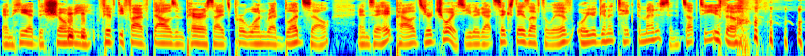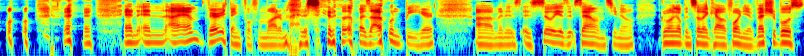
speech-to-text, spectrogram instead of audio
and he had to show me 55,000 parasites per one red blood cell and say, hey, pal, it's your choice. You either got six days left to live or you're going to take the medicine. It's up to you, though. and and I am very thankful for modern medicine. Otherwise, I wouldn't be here. Um, and as, as silly as it sounds, you know, growing up in Southern California, vegetables,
